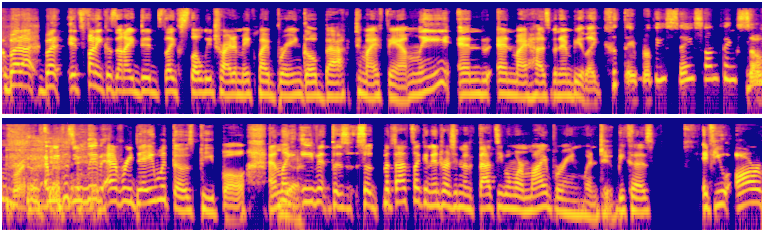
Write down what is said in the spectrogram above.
but, I, but it's funny because then I did like slowly try to make my brain go back to my family and, and my husband and be like, could they really say something so great? I mean, because you live every day with those people. And like, yeah. even so, but that's like an interesting that that's even where my brain went to because if you are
